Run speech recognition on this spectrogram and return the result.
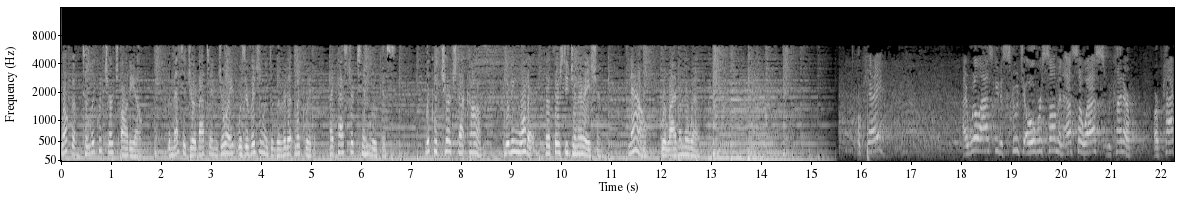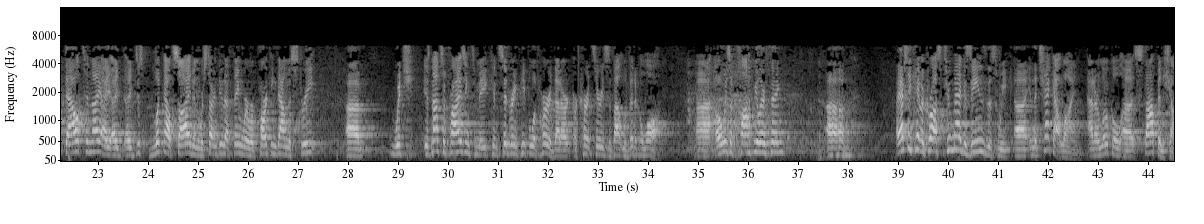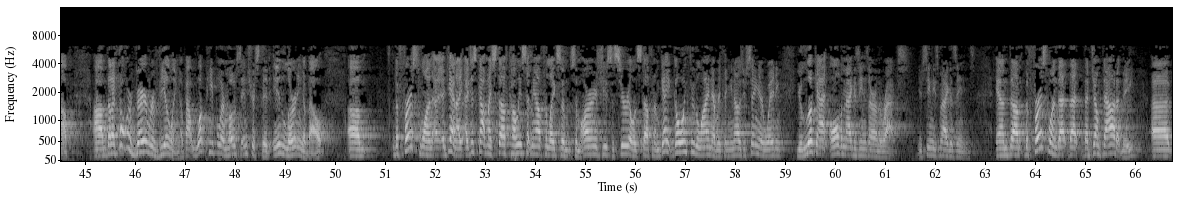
Welcome to Liquid Church Audio. The message you're about to enjoy was originally delivered at Liquid by Pastor Tim Lucas. LiquidChurch.com, living water for a thirsty generation. Now, we're live on the web. Okay. I will ask you to scooch over some in SOS. We kind of are packed out tonight. I, I, I, just looked outside and we're starting to do that thing where we're parking down the street, um, which is not surprising to me considering people have heard that our, our current series is about Levitical law. Uh, always a popular thing. Um, I actually came across two magazines this week uh, in the checkout line at our local uh, stop and shop um, that I thought were very revealing about what people are most interested in learning about. Um, the first one, again, I, I, just got my stuff. Colleen sent me out for like some, some orange juice, a cereal and stuff, and I'm going through the line and everything. You know, as you're sitting there waiting, you look at all the magazines that are on the racks. You've seen these magazines. And um, the first one that, that, that jumped out at me, uh,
